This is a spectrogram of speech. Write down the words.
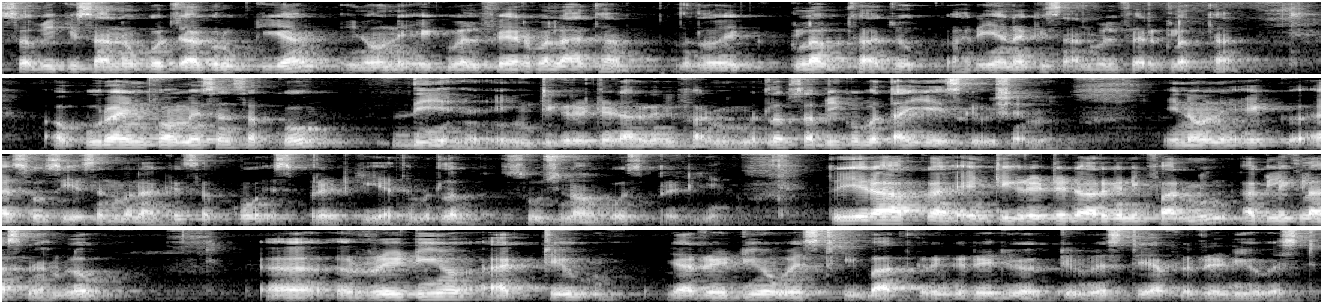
सभी किसानों को जागरूक किया। इन्होंने एक वेलफेयर बनाया था मतलब एक क्लब था जो हरियाणा किसान वेलफेयर क्लब था। और पूरा इन्फॉर्मेशन सबको दिए हैं इंटीग्रेटेड ऑर्गेनिक फ़ार्मिंग मतलब सभी को बताइए इसके विषय में। इन्होंने एक एसोसिएशन बना के सबको स्प्रेड किया था मतलब सूचनाओं को स्प्रेड किया। तो ये रहा आपका इंटीग्रेटेड ऑर्गेनिक फ़ार्मिंग अगली क्लास में हम लोग रेडियो एक्टिव या रेडियो वेस्ट की बात करेंगे। रेडियो एक्टिव वेस्ट या फिर रेडियो वेस्ट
